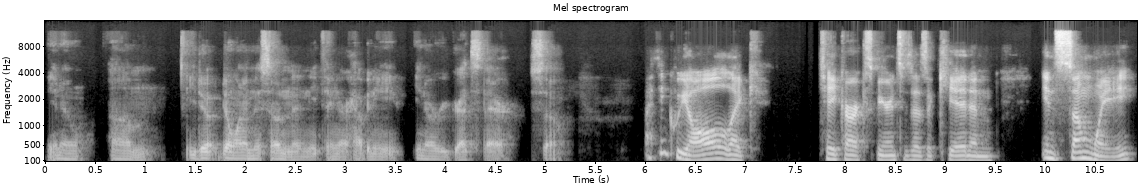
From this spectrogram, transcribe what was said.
you know um you don't don't want to miss out on anything or have any you know regrets there so I think we all like take our experiences as a kid and in some way,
